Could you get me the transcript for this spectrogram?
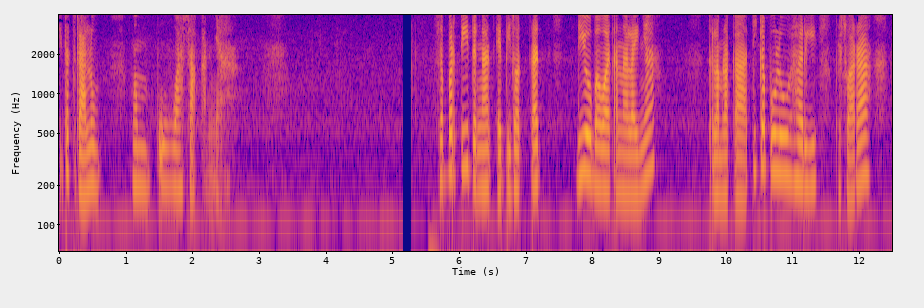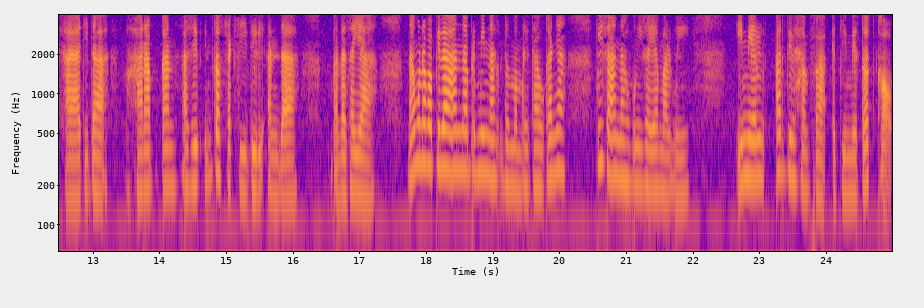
Kita terlalu mempuasakannya. Seperti dengan episode radio bawah tanah lainnya dalam rangka 30 hari bersuara saya tidak mengharapkan hasil introspeksi diri Anda kepada saya. Namun apabila Anda berminat untuk memberitahukannya bisa Anda hubungi saya melalui email ardilhamfa@gmail.com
